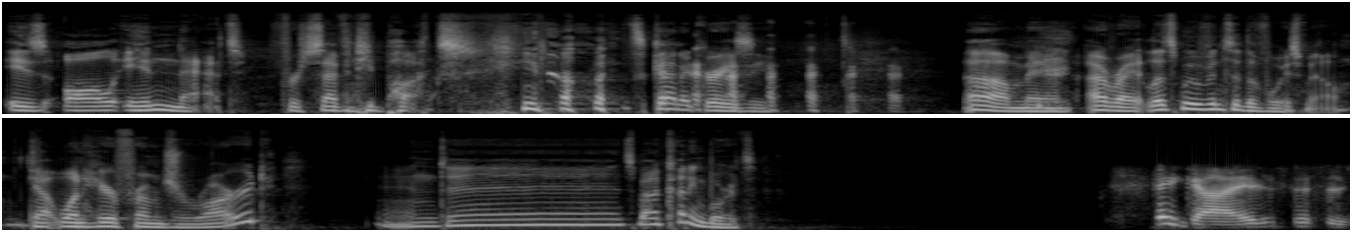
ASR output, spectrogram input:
is all in that for seventy bucks. You know, it's kind of crazy. Oh man! All right, let's move into the voicemail. Got one here from Gerard, and uh, it's about cutting boards. Hey guys, this is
